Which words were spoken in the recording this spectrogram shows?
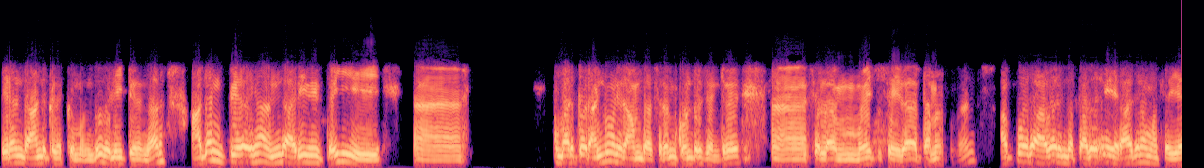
இரண்டு ஆண்டுகளுக்கு முன்பு வெளியிட்டிருந்தார். அதன் பிறகு அந்த அறிவிப்பை மருத்துவர் அன்புமணி ராமதாசிடம் கொண்டு சென்று அஹ், செல்ல முயற்சி செய்தார் தமிழ்குமரன். அப்போது அவர் இந்த பதவியை ராஜினாமா செய்ய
